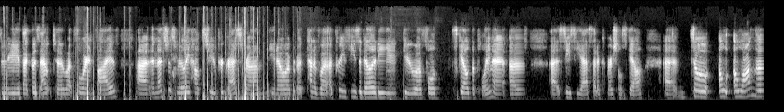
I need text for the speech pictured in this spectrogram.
three that goes out to what four and five. Uh, and that's just really helps you progress from you know a, a kind of a, a, pre-feasibility to a full scale deployment of uh, ccs at a commercial scale. Um, so al- along those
